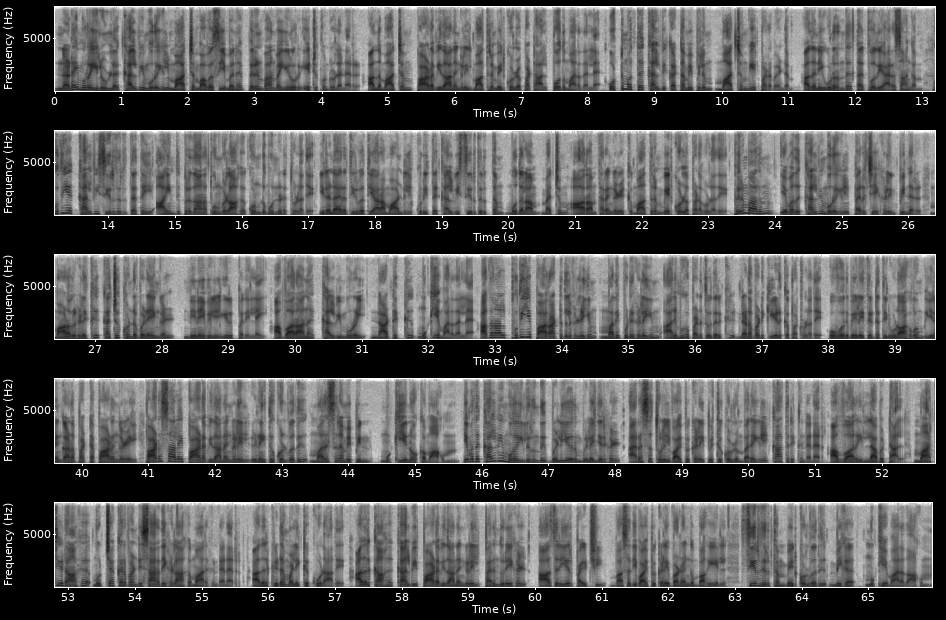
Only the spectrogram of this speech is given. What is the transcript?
நடைமுறையில் உள்ள கல்வி முறையில் மாற்றம் அவசியம் என பெரும்பான்மையினோர் ஏற்றுக்கொண்டுள்ளனர். அந்த மாற்றம் பாட விதானங்களில் மாத்திரம் மேற்கொள்ளப்பட்டால் போதுமானதல்ல. ஒட்டுமொத்த கல்வி கட்டமைப்பிலும் மாற்றம் ஏற்பட வேண்டும். அதனை உணர்ந்த தற்போதைய அரசாங்கம் புதிய கல்வி சீர்திருத்தத்தை ஐந்து பிரதான தூண்களாக கொண்டு முன்னெடுத்துள்ளது. இரண்டாயிரத்தி இருபத்தி ஆறாம் ஆண்டில் குறித்த கல்வி சீர்திருத்தம் முதலாம் மற்றும் ஆறாம் தரங்களுக்கு மாத்திரம் மேற்கொள்ளப்படவுள்ளது. பெரும்பாலும் எமது கல்வி முறையில் பரீட்சைகளின் பின்னர் மாணவர்களுக்கு கற்றுக்கொண்ட விடயங்கள் நினைவில் இருப்பதில்லை. அவ்வாறான கல்வி முறை நாட்டுக்கு முக்கியமானதல்ல. அதனால் புதிய பாராட்டுதல்களையும் மதிப்பீடுகளையும் அறிமுகப்படுத்துவதற்கு நடவடிக்கை எடுக்கப்பட்டுள்ளது. ஒவ்வொரு வேலை திட்டத்தின் ஊடாகவும் இனங்காணப்பட்ட பாடங்களை பாடசாலை பாட விதானங்களில் இணைத்துக் கொள்வது மறுசீரமைப்பின் முக்கிய நோக்கமாகும். எமது கல்வி முறையிலிருந்து வெளியேறும் இளைஞர்கள் அரசு தொழில் வாய்ப்புகளை பெற்றுக்கொள்ளும் வரையில் காத்திருக்கின்றனர். அவ்வாறு இல்லாவிட்டால் மாற்றீடாக முச்சக்கர வண்டி சாரதிகளாக மாறுகின்றனர். அதற்கு இடமளிக்க கூடாது அதற்காக கல்வி பாட விதானங்களில் பரிந்துரைகள் ஆசிரியர் பயிற்சி வசதி வாய்ப்புகளை வழங்கும் வகையில் சீர்திருத்தம் மேற்கொள்வது மிக முக்கியமானதாகும்.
